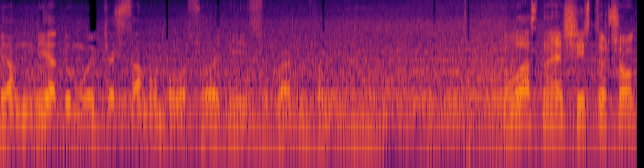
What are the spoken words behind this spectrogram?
я, я думаю, те ж саме було сьогодні із суперником. Ну, власне, шість очок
